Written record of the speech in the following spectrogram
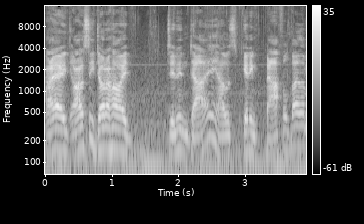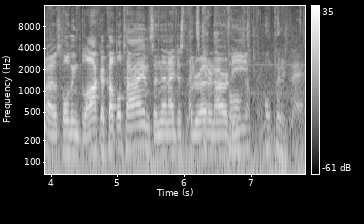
I honestly don't know how I didn't die. I was getting baffled by them. I was holding block a couple times, and then I just Let's threw out an vault Open. There.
